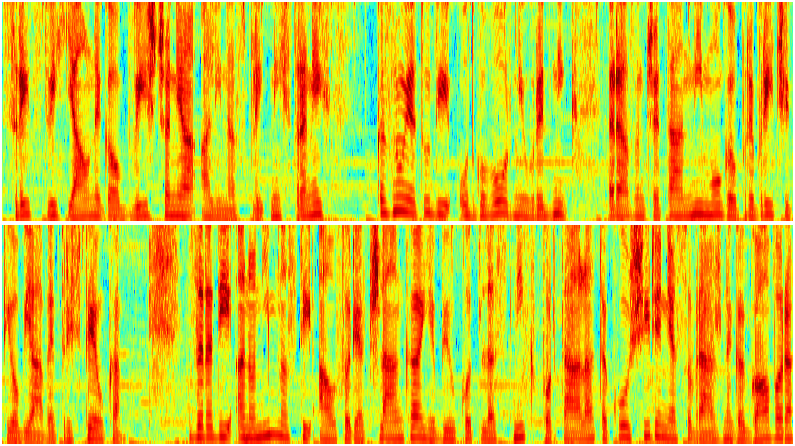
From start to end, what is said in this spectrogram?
sredstvih javnega obveščanja ali na spletnih straneh, kaznuje tudi odgovorni urednik, razen če ta ni mogel preprečiti objave prispevka. Zaradi anonimnosti avtorja članka je bil kot lastnik portala tako širjenja sovražnega govora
